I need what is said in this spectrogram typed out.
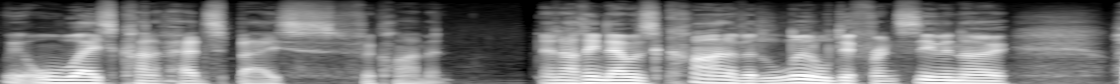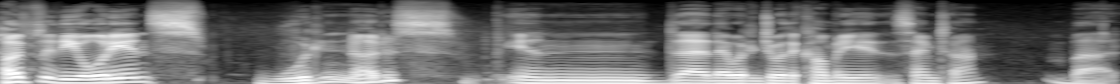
we always kind of had space for climate, and I think that was kind of a little difference, even though hopefully the audience wouldn't notice in that they would enjoy the comedy at the same time. But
